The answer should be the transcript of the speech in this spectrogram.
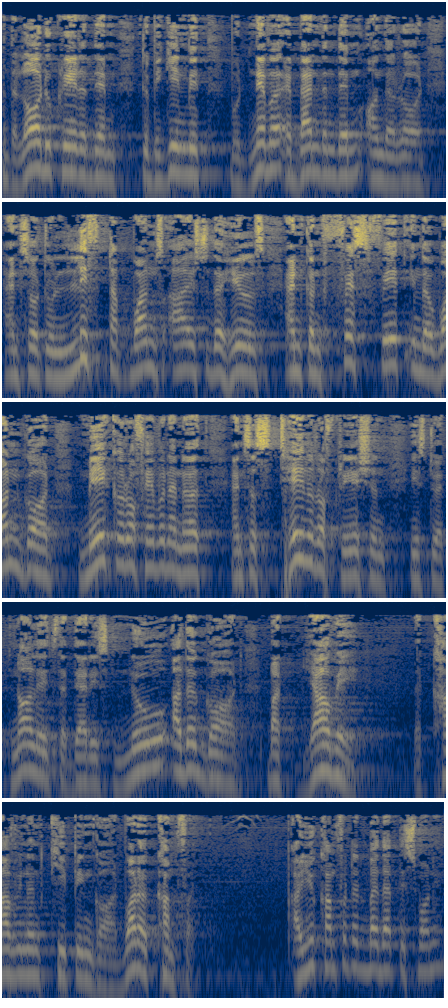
that the Lord who created them to begin with would never abandon them on the road. And so to lift up one's eyes to the hills and confess faith in the one God, maker of heaven and earth and sustainer of creation is to acknowledge that there is no other God but Yahweh, the covenant keeping God. What a comfort. Are you comforted by that this morning?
